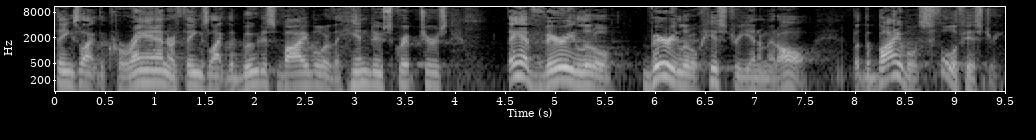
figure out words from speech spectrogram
things like the Quran or things like the Buddhist Bible or the Hindu scriptures, they have very little, very little history in them at all. But the Bible is full of history.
